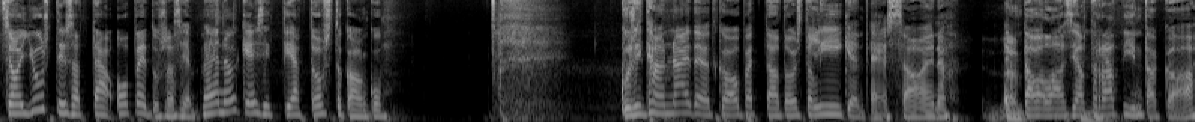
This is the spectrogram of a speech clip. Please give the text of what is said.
se on justiinsa tämä opetusasia. Mä en oikein sit tiedä tostakaan, kun kun sittenhän on näitä, jotka opettaa toista liikenteessä aina. No, Että tavallaan sieltä ratin takaa.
